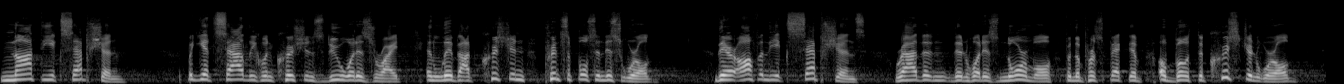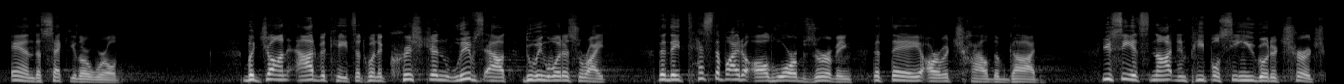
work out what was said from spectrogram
not the exception. But yet, sadly, when Christians do what is right and live out Christian principles in this world, they are often the exceptions rather than, than what is normal from the perspective of both the Christian world and the secular world. But John advocates that when a Christian lives out doing what is right, then they testify to all who are observing that they are a child of God. You see, it's not in people seeing you go to church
